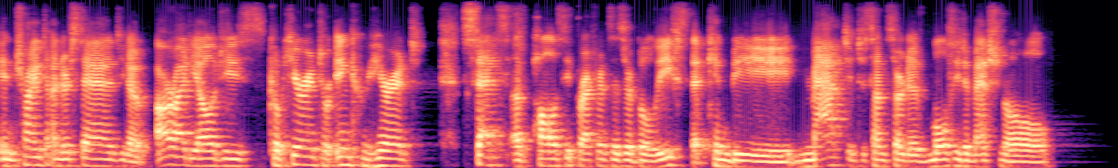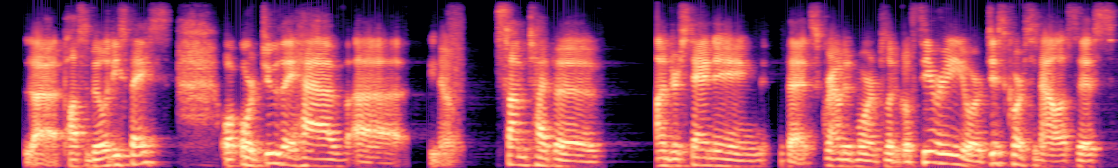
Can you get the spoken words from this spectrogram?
in trying to understand, you know, our ideologies coherent or incoherent sets of policy preferences or beliefs that can be mapped into some sort of multidimensional uh, possibility space, or, or do they have, uh, you know, some type of understanding that's grounded more in political theory or discourse analysis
